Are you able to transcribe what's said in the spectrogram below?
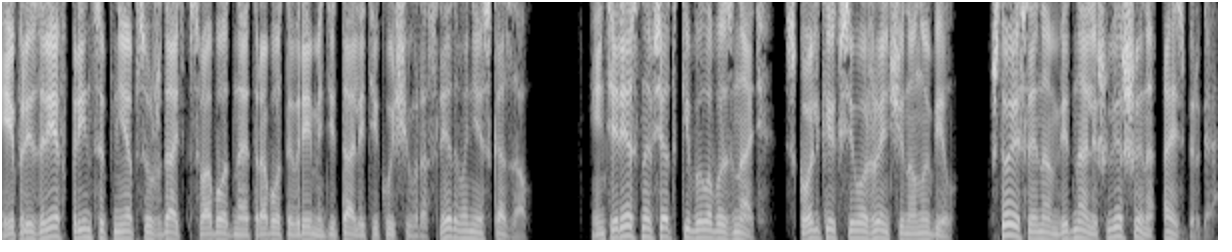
и, презрев принцип не обсуждать в свободное от работы время детали текущего расследования, сказал, «Интересно все-таки было бы знать, сколько их всего женщин он убил. Что, если нам видна лишь вершина айсберга?»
